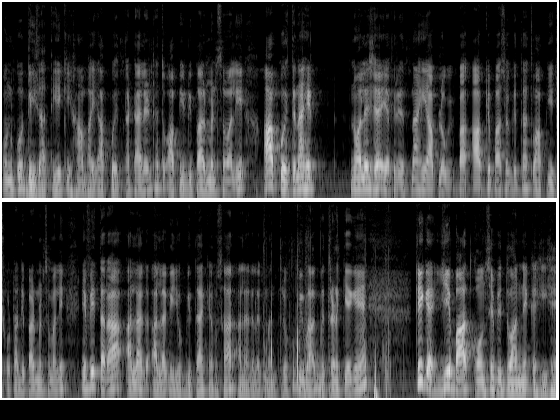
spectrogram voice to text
उनको दी जाती है कि हाँ भाई, आपको इतना टैलेंट है तो आप ये डिपार्टमेंट संभालिए। आपको इतना ही नॉलेज है, या फिर इतना ही आप लोगों के पास, आपके पास योग्यता है तो आप ये छोटा डिपार्टमेंट संभालिए। इसी तरह अलग अलग योग्यता के अनुसार अलग अलग मंत्रियों को विभाग वितरण किए गए हैं। ठीक है ये बात कौन से विद्वान ने कही है?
